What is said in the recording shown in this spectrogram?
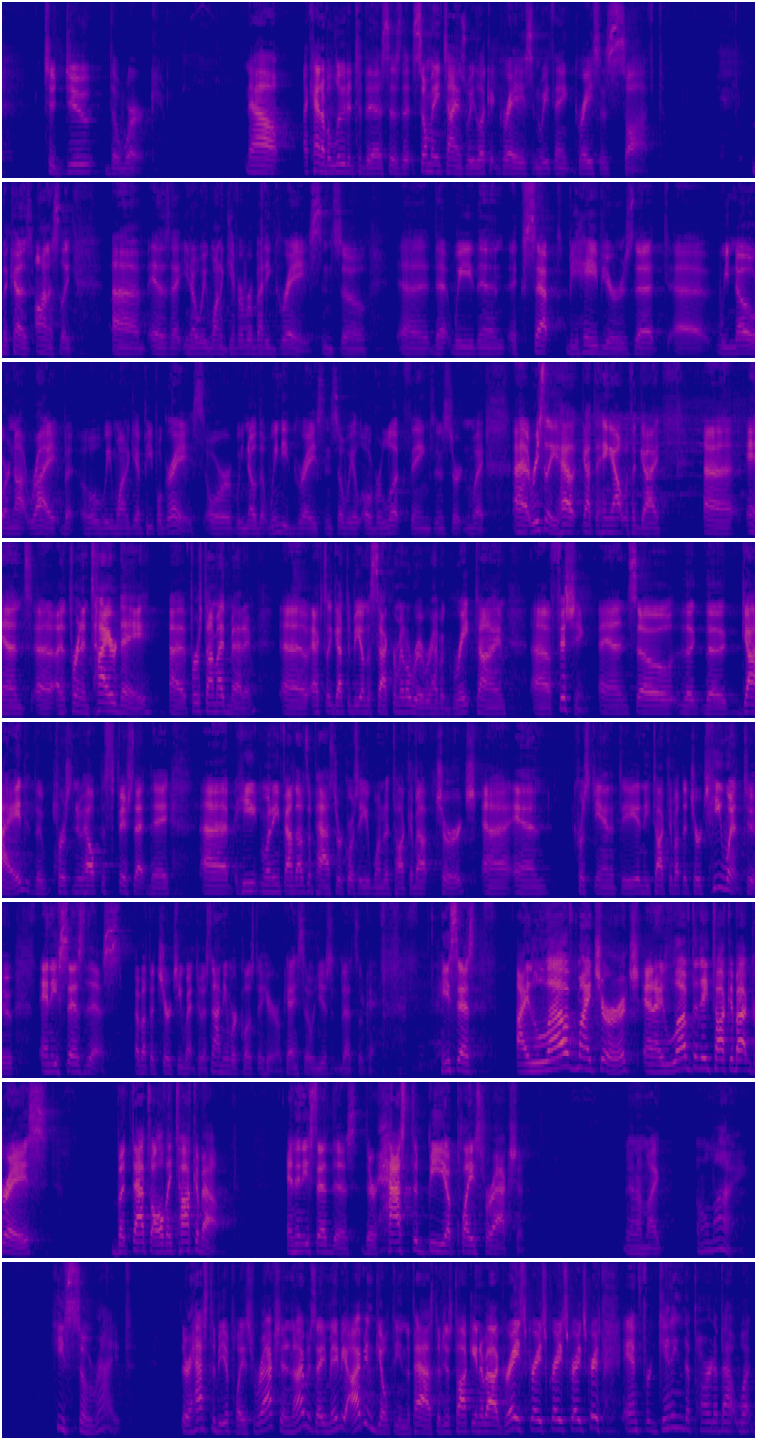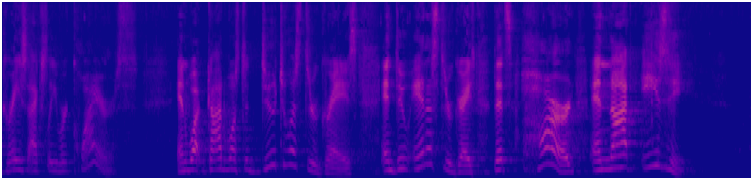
to do the work. Now, I kind of alluded to this is that so many times we look at grace and we think grace is soft. Because honestly, um, is that, you know, we want to give everybody grace. And so uh, that we then accept behaviors that uh, we know are not right, but oh, we want to give people grace, or we know that we need grace, and so we'll overlook things in a certain way. I recently ha- got to hang out with a guy, uh, and uh, for an entire day, uh, first time I'd met him. Uh, actually, got to be on the Sacramento River, have a great time fishing. And so the, the guide, the person who helped us fish that day, uh, he, when he found out I was a pastor, of course, he wanted to talk about church uh, and Christianity, and he talked about the church he went to, and he says this about the church he went to. It's not anywhere close to here, okay? So use, that's okay. He says, I love my church, and I love that they talk about grace, but that's all they talk about. And then he said this there has to be a place for action. And I'm like, oh my, he's so right there has to be a place for action. And I would say maybe I've been guilty in the past of just talking about grace, grace, grace, grace, grace, and forgetting the part about what grace actually requires and what God wants to do to us through grace and do in us through grace that's hard and not easy.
